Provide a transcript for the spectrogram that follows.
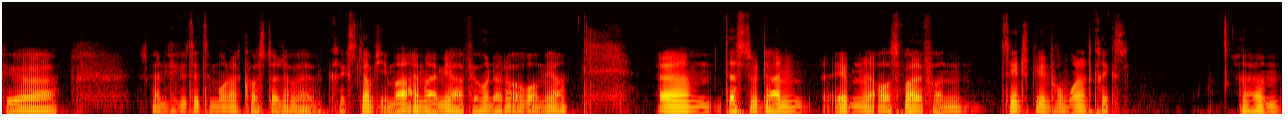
für, ich weiß gar nicht, wie viel es jetzt im Monat kostet, aber kriegst, glaube ich, immer einmal im Jahr für 100 Euro im Jahr, ähm, dass du dann eben eine Auswahl von 10 Spielen pro Monat kriegst, ähm,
